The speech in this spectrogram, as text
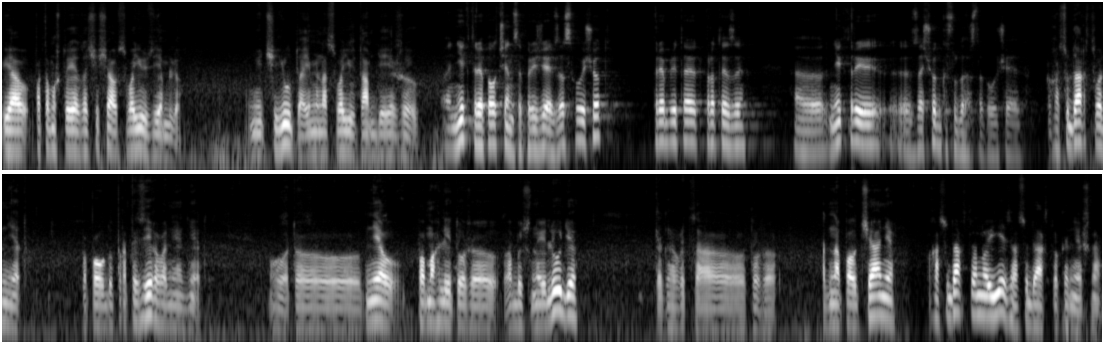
Я, потому что я защищал свою землю. Не чью-то, а именно свою, там, где я жил. Некоторые ополченцы приезжают за свой счет, приобретают протезы, некоторые за счет государства получают. Государства нет. По поводу протезирования нет. Вот. Мне помогли тоже обычные люди, как говорится, тоже однополчане. Государство, оно и есть государство, конечно.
